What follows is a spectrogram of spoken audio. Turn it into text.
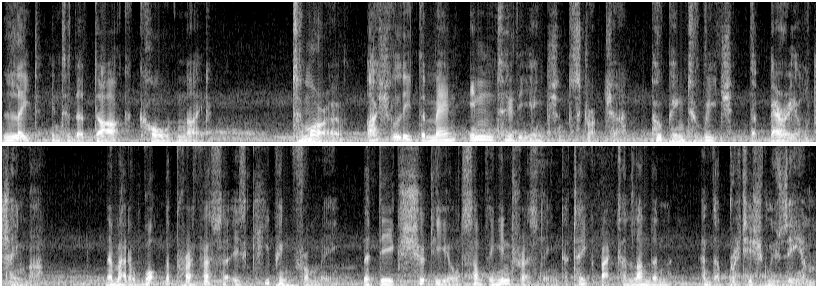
late into the dark, cold night. Tomorrow, I shall lead the men into the ancient structure, hoping to reach the burial chamber. No matter what the professor is keeping from me, the dig should yield something interesting to take back to London and the British Museum.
